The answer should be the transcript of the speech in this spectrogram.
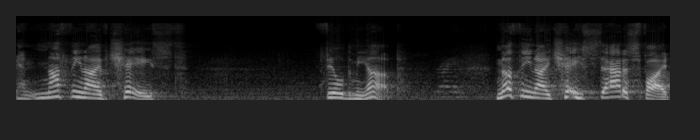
and nothing I've chased filled me up. Right. Nothing I chased satisfied.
